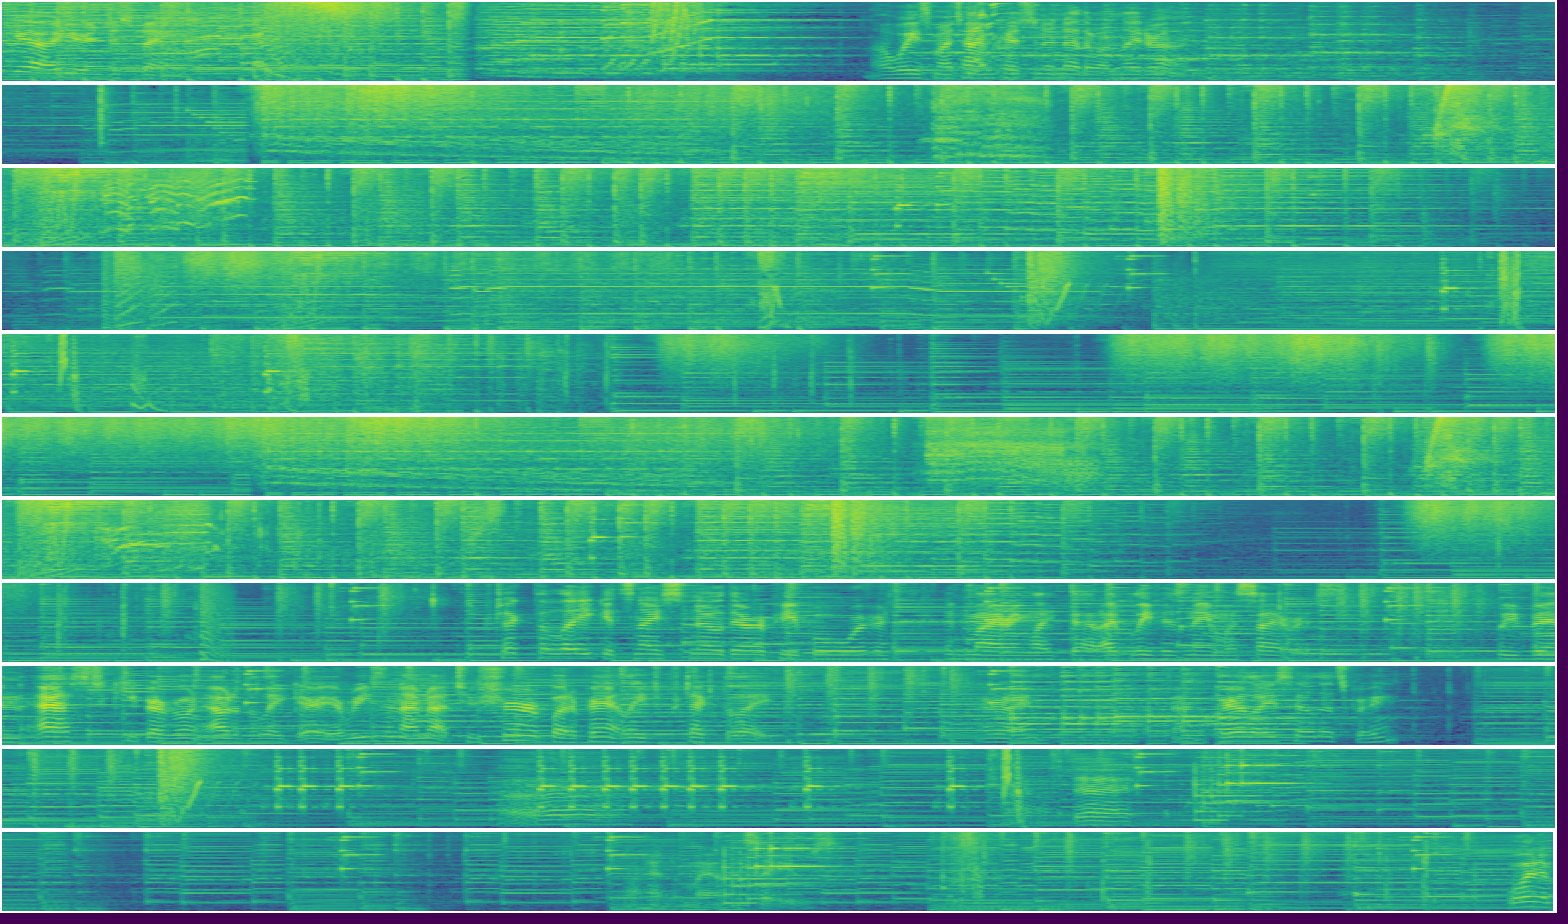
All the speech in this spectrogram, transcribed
Go get out here and just faint. I'll waste my time catching another one later on. Protect the lake. It's nice to know there are people worth admiring like that. I believe his name was Cyrus. We've been asked to keep everyone out of the lake area. Reason I'm not too sure, but apparently to protect the lake. Alright. Found a Paralyze Heal, that's great. Uh, that.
